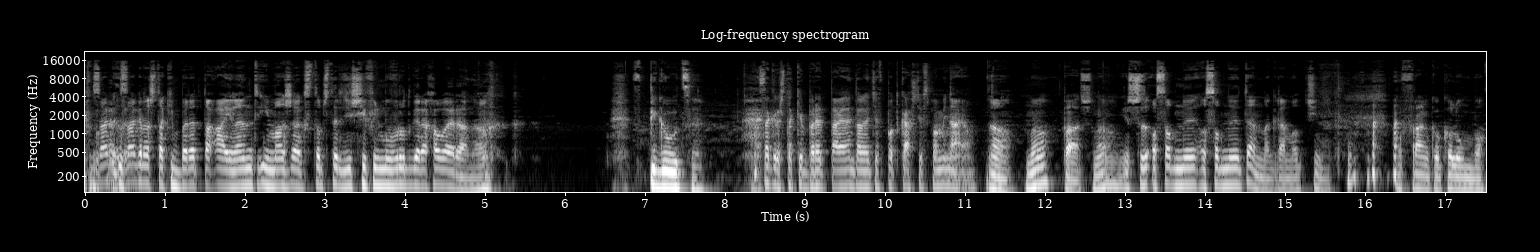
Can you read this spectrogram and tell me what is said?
zag- zagrasz taki Beretta Island i masz jak 140 filmów Rutgera Hauera, no. W pigułce. Zagrasz takie Beretta Island, ale cię w podcaście wspominają. No, no, patrz, no. Jeszcze osobny, osobny ten nagramy odcinek. O Franco Columbo.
